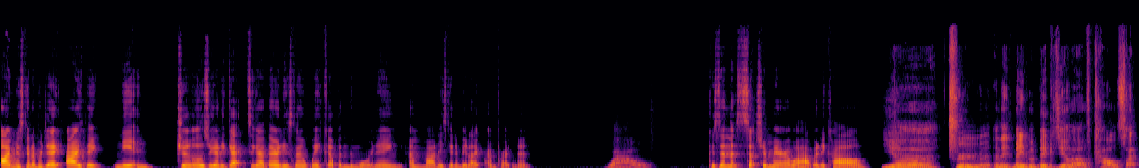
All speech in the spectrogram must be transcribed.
I'm just gonna predict. I think Nate and Jules are gonna get together, and he's gonna wake up in the morning, and Maddie's gonna be like, "I'm pregnant," Wow. Because then that's such a mirror what happened to Cal. Yeah, true. And they've made a big deal out of Cal's like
